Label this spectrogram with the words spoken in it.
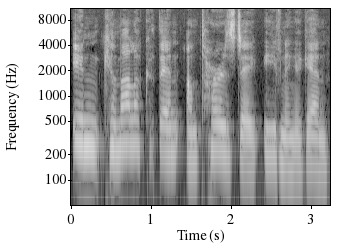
In Kilmallock, then on Thursday evening again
